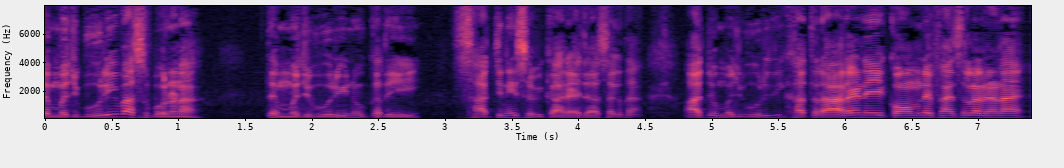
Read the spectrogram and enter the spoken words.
ਤੇ ਮਜਬੂਰੀ ਵਸ ਬੋਲਣਾ ਤੇ ਮਜਬੂਰੀ ਨੂੰ ਕਦੀ ਸੱਚ ਨਹੀਂ ਸਵੀਕਾਰਿਆ ਜਾ ਸਕਦਾ। ਅੱਜ ਉਹ ਮਜਬੂਰੀ ਦੀ ਖਤਰ ਆ ਰਹੇ ਨੇ, ਇਹ ਕੌਮ ਨੇ ਫੈਸਲਾ ਲੈਣਾ ਹੈ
